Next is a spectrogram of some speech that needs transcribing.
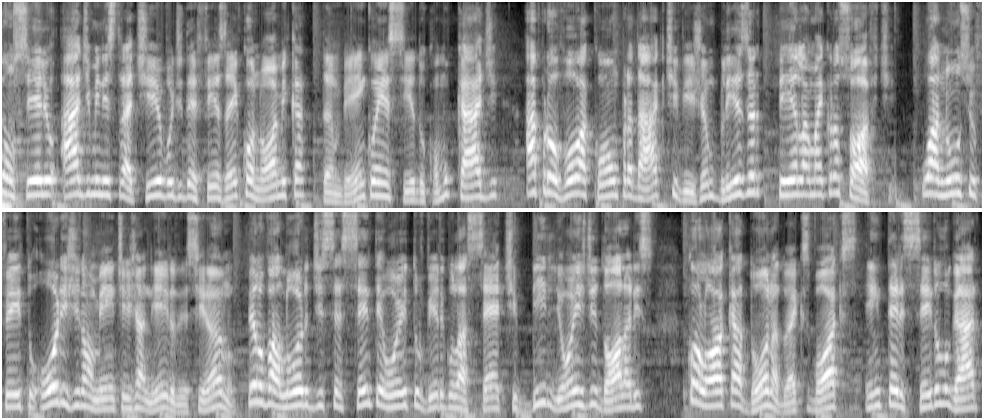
Conselho Administrativo de Defesa Econômica, também conhecido como CAD, aprovou a compra da Activision Blizzard pela Microsoft. O anúncio feito originalmente em janeiro desse ano, pelo valor de 68,7 bilhões de dólares, coloca a dona do Xbox em terceiro lugar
